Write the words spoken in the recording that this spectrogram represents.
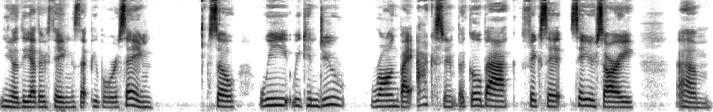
you know, the other things that people were saying. So we we can do wrong by accident, but go back, fix it, say you're sorry, um,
